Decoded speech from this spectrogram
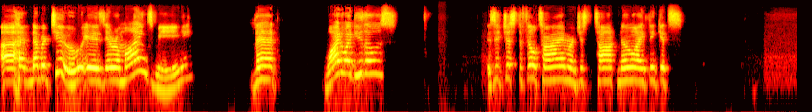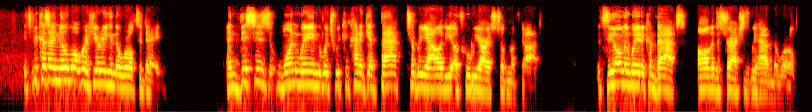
Uh, number two is it reminds me that why do I do those? Is it just to fill time or just talk? No, I think it's it's because I know what we're hearing in the world today. And this is one way in which we can kind of get back to reality of who we are as children of God. It's the only way to combat all the distractions we have in the world,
